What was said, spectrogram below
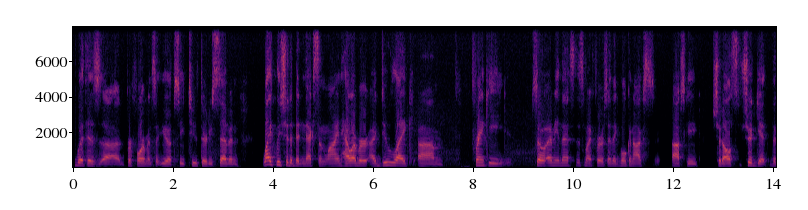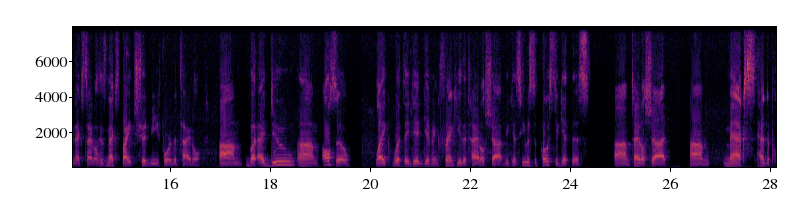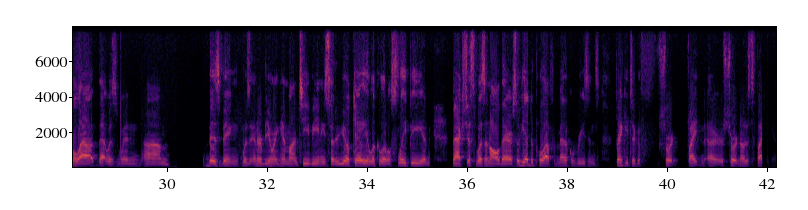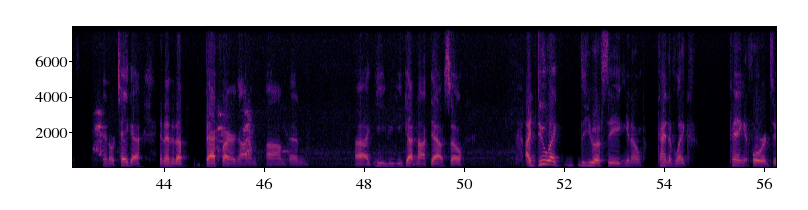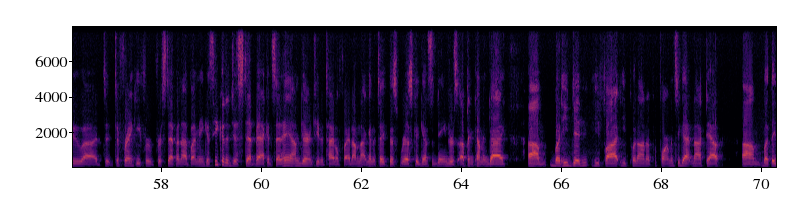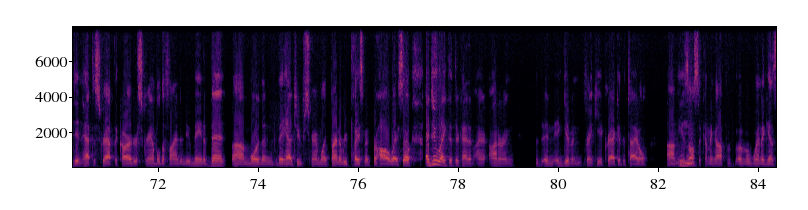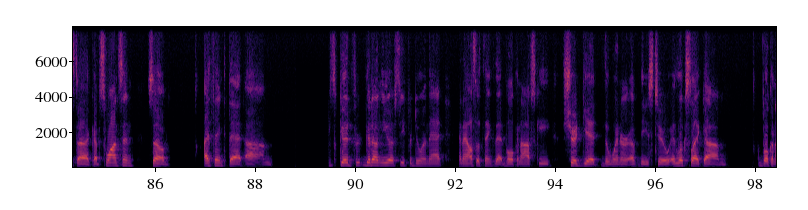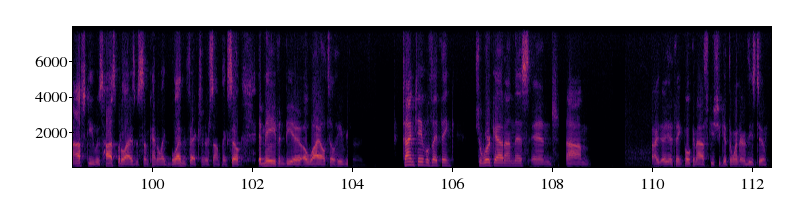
with his uh, performance at UFC 237, likely should have been next in line. However, I do like um, Frankie. So I mean, that's this is my first. I think Volkanovski should also should get the next title. His next fight should be for the title. Um, but I do um, also like what they did giving Frankie the title shot because he was supposed to get this um, title shot. Um, Max had to pull out. That was when um, Bisping was interviewing him on TV, and he said, "Are you okay? You look a little sleepy." And Max just wasn't all there, so he had to pull out for medical reasons. Frankie took a short fight, or uh, short notice fight against and Ortega, and ended up backfiring on him, um, and uh, he he got knocked out. So I do like the UFC, you know, kind of like paying it forward to uh, to, to Frankie for for stepping up. I mean, because he could have just stepped back and said, "Hey, I'm guaranteed a title fight. I'm not going to take this risk against a dangerous up and coming guy." Um, but he didn't. He fought. He put on a performance. He got knocked out. Um, but they didn't have to scrap the card or scramble to find a new main event um, more than they had to scramble and find a replacement for Holloway. So I do like that they're kind of honoring and, and giving Frankie a crack at the title. Um, he mm-hmm. is also coming off of, of a win against uh, Cub Swanson. So I think that um, it's good for good on the UFC for doing that. And I also think that Volkanovski should get the winner of these two. It looks like um, Volkanovski was hospitalized with some kind of like blood infection or something. So it may even be a, a while till he returns. Timetables, I think, should work out on this, and um, I, I, think Volkanovski should get the winner of these two.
